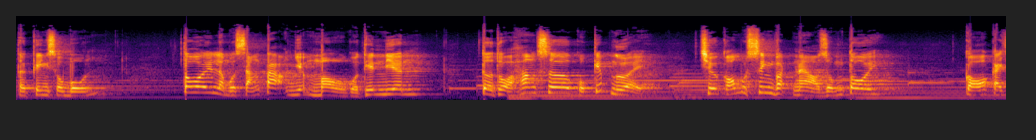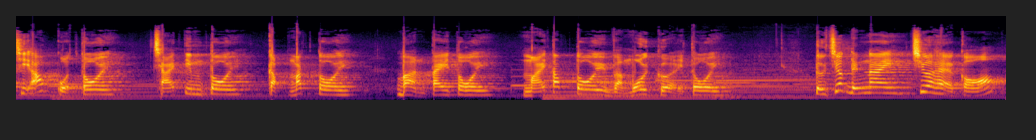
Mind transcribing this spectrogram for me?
Tờ kinh số 4 Tôi là một sáng tạo nhiệm màu của thiên nhiên. Từ thuở hang sơ của kiếp người. Chưa có một sinh vật nào giống tôi. Có cái trí óc của tôi, Trái tim tôi, Cặp mắt tôi, Bàn tay tôi, Mái tóc tôi và môi cười tôi. Từ trước đến nay chưa hề có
